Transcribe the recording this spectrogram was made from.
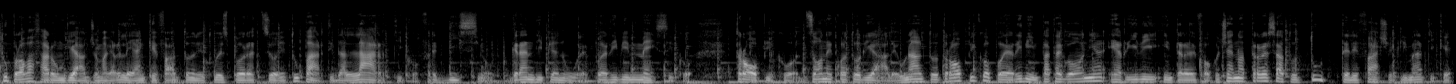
tu prova a fare un viaggio, magari l'hai anche fatto nelle tue esplorazioni, tu parti dall'Artico, freddissimo, grandi pianure, poi arrivi in Messico, tropico, zona equatoriale, un altro tropico, poi arrivi in Patagonia e arrivi in Terra del Fuoco. Cioè hanno attraversato tutte le fasce climatiche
